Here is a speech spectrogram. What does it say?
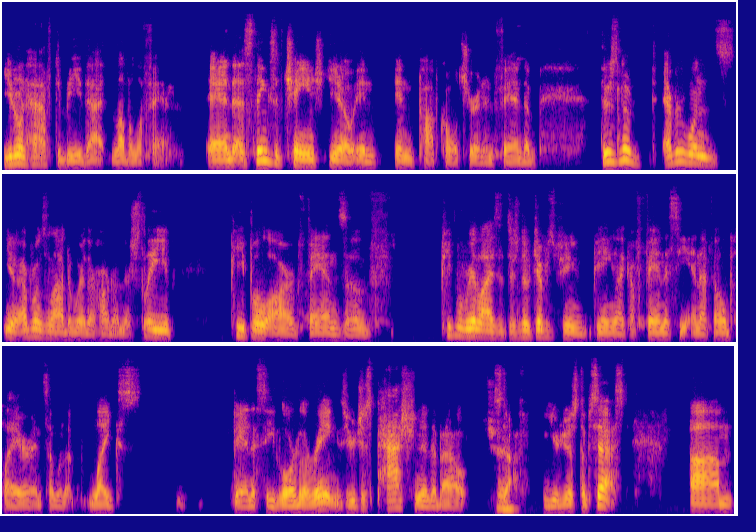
You don't have to be that level of fan. And as things have changed, you know, in in pop culture and in fandom, there's no everyone's you know everyone's allowed to wear their heart on their sleeve. People are fans of. People realize that there's no difference between being like a fantasy NFL player and someone that likes fantasy Lord of the Rings. You're just passionate about Sure. stuff. You're just obsessed. Um,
